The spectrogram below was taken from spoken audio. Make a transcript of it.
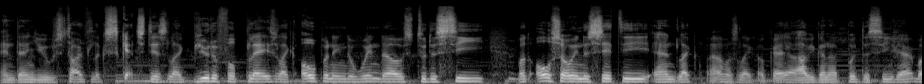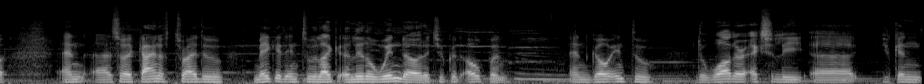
and then you start like sketch this like beautiful place, like opening the windows to the sea, but also in the city. And like I was like, okay, how are you gonna put the sea there? But and uh, so I kind of tried to make it into like a little window that you could open and go into the water. Actually, uh, you can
